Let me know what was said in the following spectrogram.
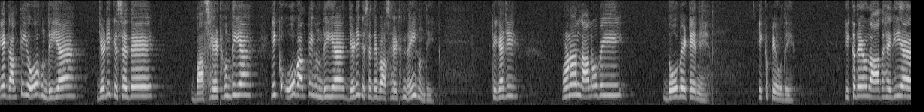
ਇਹ ਗਲਤੀ ਉਹ ਹੁੰਦੀ ਹੈ ਜਿਹੜੀ ਕਿਸੇ ਦੇ ਬਸ ਹੇਠ ਹੁੰਦੀ ਹੈ ਇੱਕ ਉਹ ਗਲਤੀ ਹੁੰਦੀ ਹੈ ਜਿਹੜੀ ਕਿਸੇ ਦੇ ਬਸ ਹੇਠ ਨਹੀਂ ਹੁੰਦੀ। ਠੀਕ ਹੈ ਜੀ? ਹੁਣ ਲਾ ਲਓ ਵੀ ਦੋ ਬੇਟੇ ਨੇ, ਇੱਕ ਪਿਓ ਦੇ। ਇੱਕ ਦੇ ਔਲਾਦ ਹੈਗੀ ਹੈ,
